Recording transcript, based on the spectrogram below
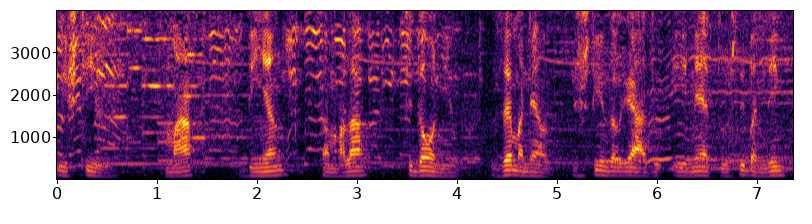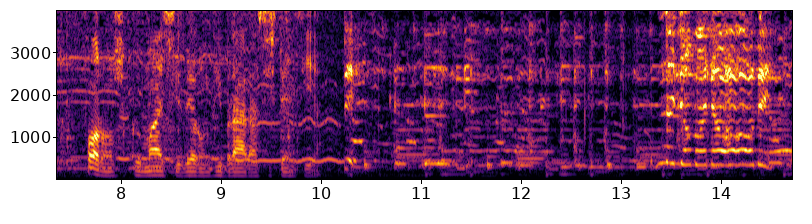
e estilo. Mas, Binhan, Sambalá, Sidônio, Zé Manel, Justino Delgado e Netos de Bandim foram os que mais fizeram vibrar a assistência. A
